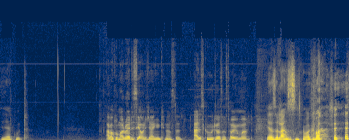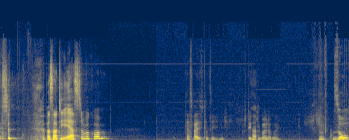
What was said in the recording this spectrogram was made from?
Ja, gut. Aber guck mal, du hättest sie auch nicht eingeknastet. Alles gut, du hast das toll gemacht. Ja, solange es nicht nochmal gemacht hätte. Was hat die erste bekommen? Das weiß ich tatsächlich nicht. Steht nicht überall dabei. Hm. So,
